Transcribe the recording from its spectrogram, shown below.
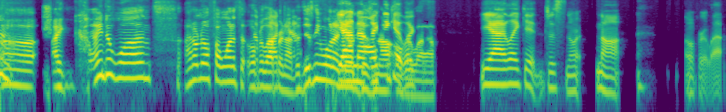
uh I kinda want I don't know if I want it to overlap or not. The. Disney one I Yeah, know no, does I not think it looks overlap. Yeah, I like it just nor not overlap.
